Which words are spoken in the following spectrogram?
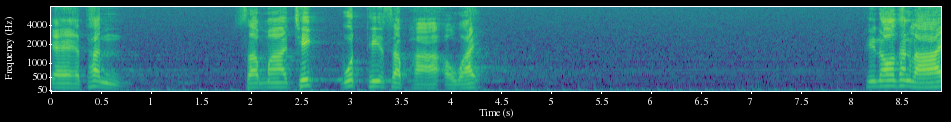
แก่ท่านสมาชิก วุฒิสภาเอาไว้ พี่น้องทั้งหลาย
